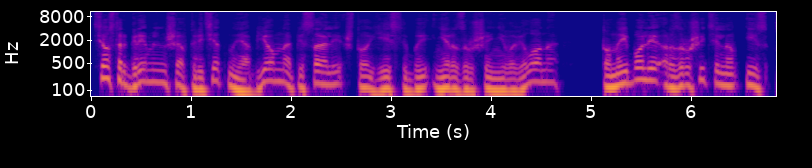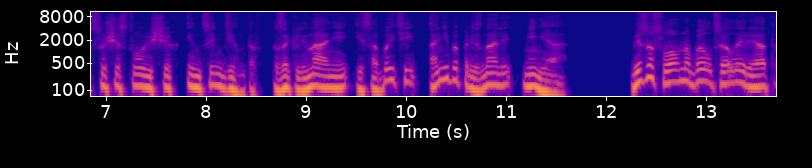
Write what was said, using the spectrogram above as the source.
Сестры Гремлинши авторитетно и объемно описали, что если бы не разрушение Вавилона, то наиболее разрушительным из существующих инцидентов, заклинаний и событий они бы признали меня. Безусловно, был целый ряд,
